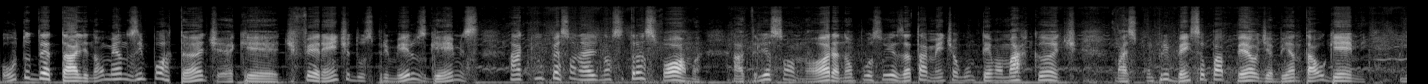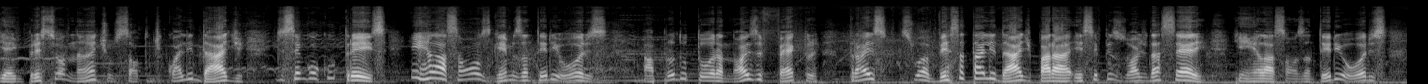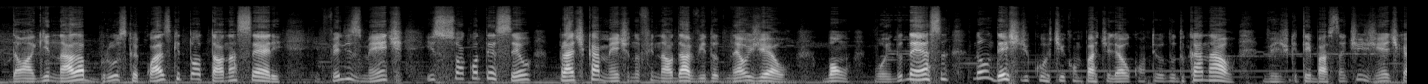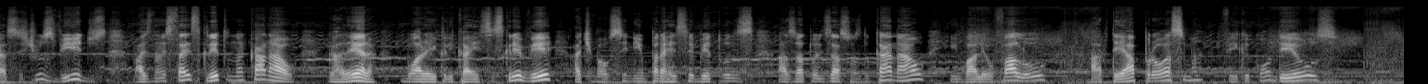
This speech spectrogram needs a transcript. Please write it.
Outro detalhe não menos importante é que, diferente dos primeiros games, aqui o personagem não se transforma. A trilha sonora não possui exatamente algum tema marcante, mas cumpre bem seu papel de ambientar o game e é impressionante o salto de qualidade de Sengoku 3 em relação aos games anteriores. A produtora Noise Factory traz sua versatilidade para esse episódio da série, que em relação aos anteriores dá uma guinada brusca quase que total na série. Infelizmente, isso só aconteceu praticamente no final da vida do Neo Geo. Bom, vou indo nessa, não deixe de curtir e compartilhar o conteúdo do canal. Vejo que tem bastante gente que assiste os vídeos, mas não está inscrito no canal. Galera, bora aí clicar em se inscrever, ativar o sininho para receber todas as atualizações do canal. E valeu, falou, até a próxima, fique com Deus,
